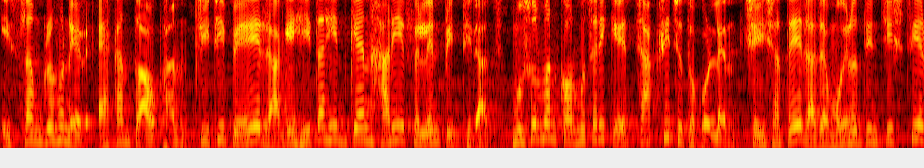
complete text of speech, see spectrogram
ইসলাম গ্রহণের একান্ত আহ্বান। চিঠি পেয়ে রাগে হিতাহিত জ্ঞান হারিয়ে ফেললেন পৃথ্বীরাজ। মুসলমান কর্মচারীকে চাকরি পদবিচ্যুত করলেন। সেই সাথে রাজা মঈনুদ্দিন চিস্তির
